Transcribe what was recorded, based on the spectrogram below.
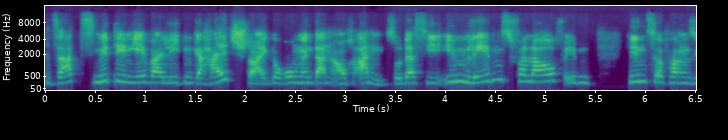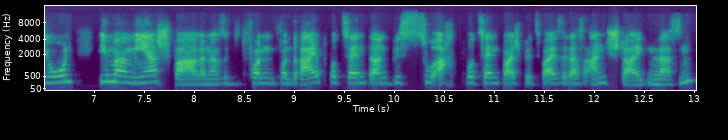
Satz mit den jeweiligen Gehaltssteigerungen dann auch an, sodass sie im Lebensverlauf eben hin zur Pension immer mehr sparen, also von, von drei Prozent dann bis zu acht Prozent beispielsweise das ansteigen lassen.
